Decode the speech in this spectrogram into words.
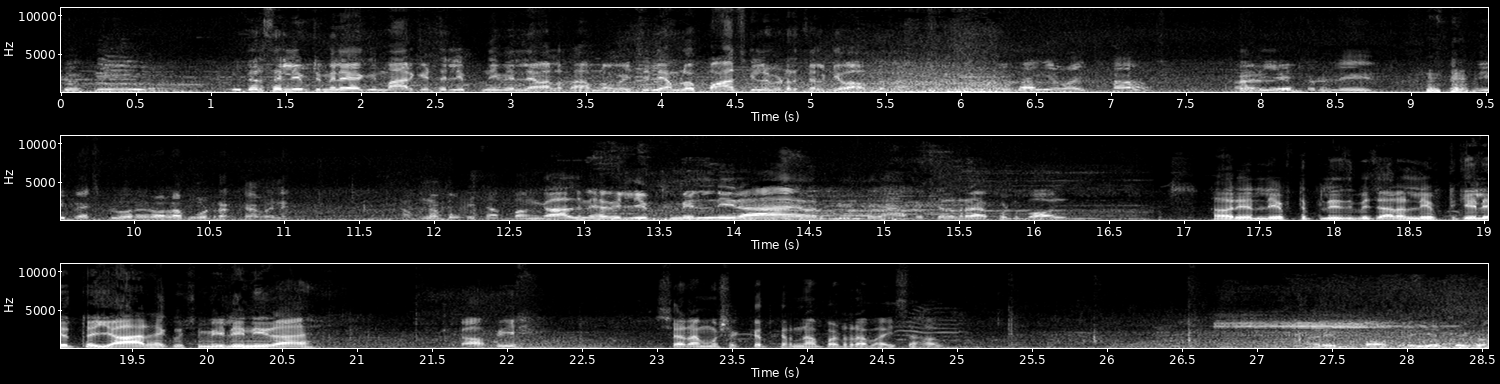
क्योंकि इधर से लिफ्ट मिलेगा कि मार्केट से लिफ्ट नहीं मिलने वाला था हम लोग को इसीलिए हम लोग पाँच किलोमीटर चल के वापस आए। भाई साहब। और ये- डीप एक्सप्लोरर वाला बोर्ड रखा है मैंने। अपना भाई साहब, बंगाल में अभी लिफ्ट मिल नहीं रहा है और पीछे यहाँ पे चल रहा है फुटबॉल और ये लिफ्ट प्लीज़ बेचारा लिफ्ट के लिए तैयार है, कुछ मिल ही नहीं रहा है। काफ़ी शर्म मुशक्क़त करना पड़ रहा भाई साहब। अरे बाप रे, ये देखो,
